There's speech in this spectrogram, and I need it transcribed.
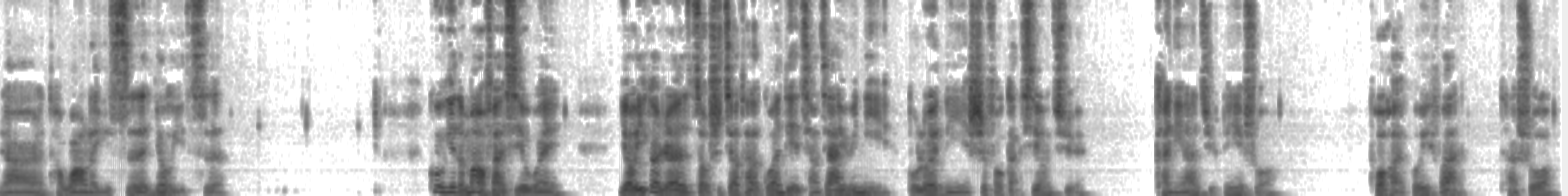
然而她忘了一次又一次。故意的冒犯行为，有一个人总是将他的观点强加于你，不论你是否感兴趣。肯尼安举例说，破坏规范。他说，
